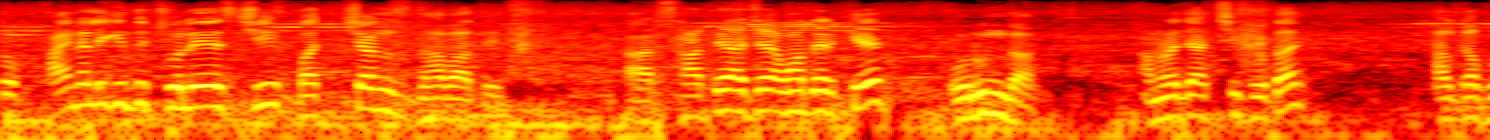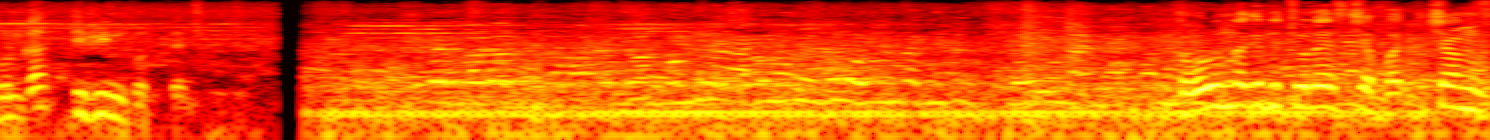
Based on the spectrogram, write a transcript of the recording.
তো ফাইনালি কিন্তু চলে এসেছি বাচ্চানস ধাবাতে। আর সাথে আছে আমাদেরকে অরুণদা। আমরা যাচ্ছি কোথায়? হালকা ফুলকা টিফিন করতে। তো অরুণদা কিন্তু চলে এসছে বাচ্চানস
